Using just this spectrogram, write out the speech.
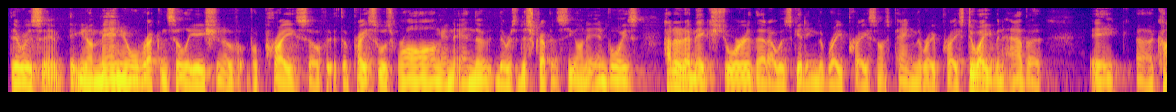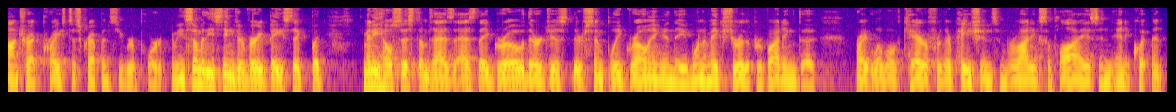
There was you know manual reconciliation of, of a price. So if, if, the price was wrong and, and the, there was a discrepancy on an invoice, how did I make sure that I was getting the right price and I was paying the right price? Do I even have a a uh, contract price discrepancy report. I mean, some of these things are very basic, but many health systems, as as they grow, they're just they're simply growing, and they want to make sure they're providing the right level of care for their patients and providing supplies and, and equipment.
